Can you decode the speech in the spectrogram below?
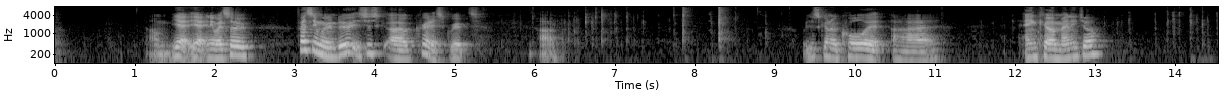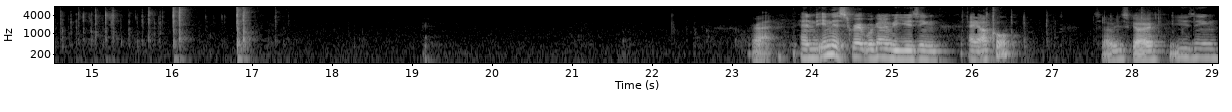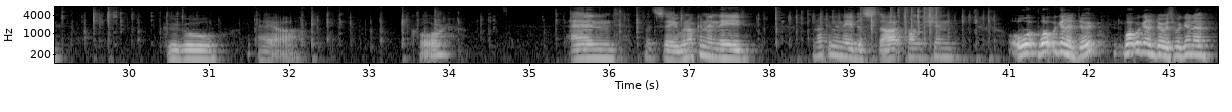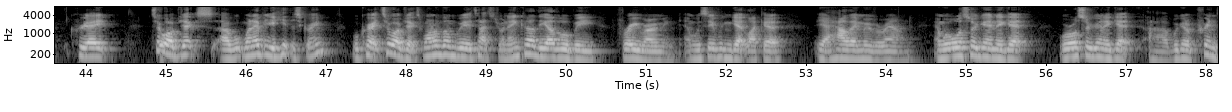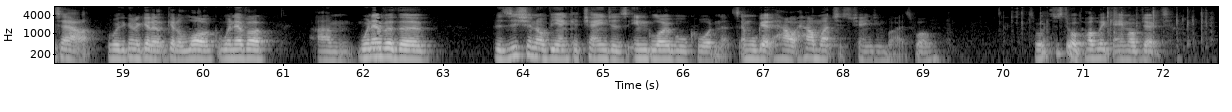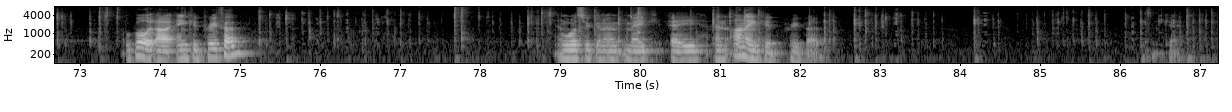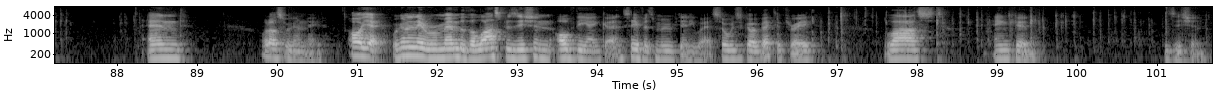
Um, yeah, yeah, anyway, so first thing we're going to do is just uh, create a script. Uh, we're just going to call it uh, Anchor Manager. Right, and in this script we're going to be using AR core. So we just go using Google AR core. And let's see, we're not going to need we're not going to need the start function. What we're going to do, what we're going to do is we're going to create two objects. Uh, whenever you hit the screen, we'll create two objects. One of them will be attached to an anchor, the other will be free roaming. And we'll see if we can get like a, yeah, how they move around. And we're also going to get we're also going to get, uh, we're going to print out, we're going to get a, get a log whenever, um, whenever the position of the anchor changes in global coordinates. And we'll get how, how much it's changing by as well. So we'll just do a public game object. We'll call it uh, anchored prefab. And we're also going to make a, an unanchored prefab. And what else are we going to need? Oh yeah, we're going to need to remember the last position of the anchor and see if it's moved anywhere. So we'll just go vector 3, last anchored position.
